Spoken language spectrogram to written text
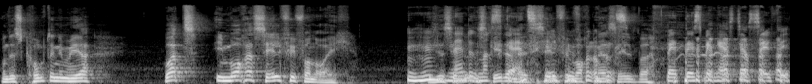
und es kommt dann immer her, what, ich mache ein Selfie von euch. Mhm. Nein, selber- du das machst geht kein nicht. Selfie macht man ja selber. Deswegen heißt ja Selfie.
